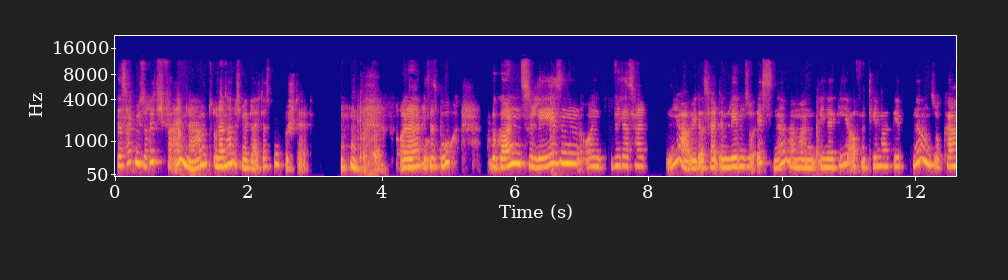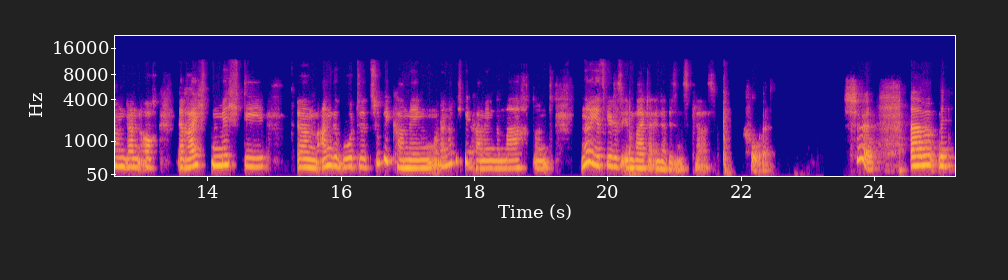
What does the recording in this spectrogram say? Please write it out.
das hat mich so richtig vereinnahmt und dann habe ich mir gleich das Buch bestellt. und dann habe ich das Buch begonnen zu lesen und wie das halt, ja, wie das halt im Leben so ist, ne? wenn man Energie auf ein Thema gibt. Ne? Und so kamen dann auch, erreichten mich die ähm, Angebote zu Becoming und dann habe ich Becoming gemacht und ne, jetzt geht es eben weiter in der Business Class. Cool. Schön. Ähm, mit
